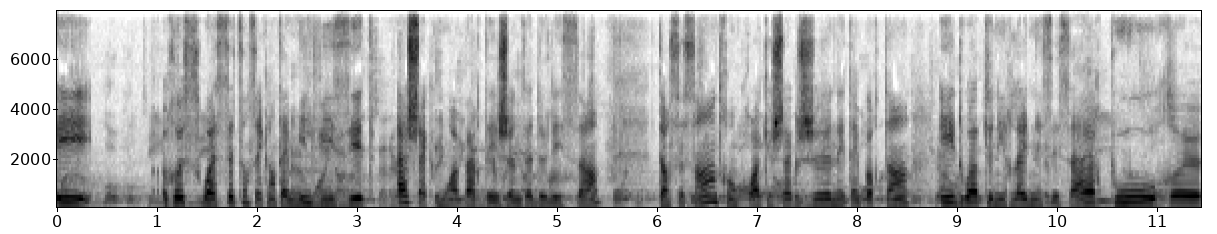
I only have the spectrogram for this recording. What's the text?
et reçoit 750 à 1000 visites à chaque mois par des jeunes adolescents. Dans ce centre, on croit que chaque jeune est important et doit obtenir l'aide nécessaire pour euh,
